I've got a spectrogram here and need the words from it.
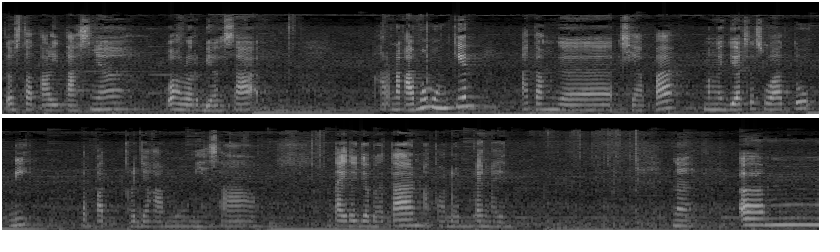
terus totalitasnya wah luar biasa. Karena kamu mungkin atau enggak siapa mengejar sesuatu di tempat kerja kamu misal. Entah itu jabatan atau dan lain-lain. Nah um,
